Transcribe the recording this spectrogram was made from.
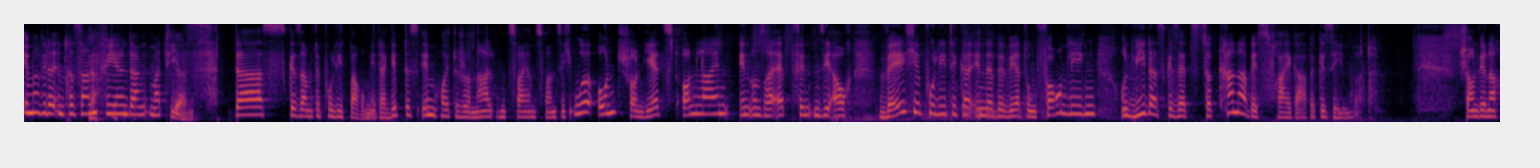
Immer wieder interessant. Ja. Vielen Dank, Matthias. Das gesamte Politbarometer gibt es im Heute-Journal um 22 Uhr. Und schon jetzt online in unserer App finden Sie auch, welche Politiker in der Bewertung vorn liegen und wie das Gesetz zur Cannabisfreigabe gesehen wird. Schauen wir nach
